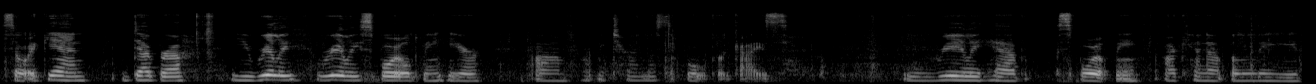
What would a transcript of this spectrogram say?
So again, Deborah, you really, really spoiled me here. Um, let me turn this over, guys. You really have spoiled me. I cannot believe.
